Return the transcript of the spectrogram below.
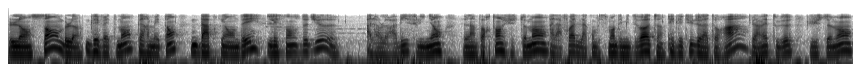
l'ensemble des vêtements permettant d'appréhender l'essence de Dieu. Alors le rabbi soulignant l'importance justement à la fois de l'accomplissement des mitzvot et de l'étude de la Torah, qui permettent tous deux justement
